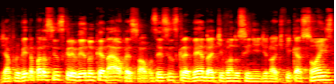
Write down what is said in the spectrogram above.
Já aproveita para se inscrever no canal, pessoal. Você se inscrevendo, ativando o sininho de notificações.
